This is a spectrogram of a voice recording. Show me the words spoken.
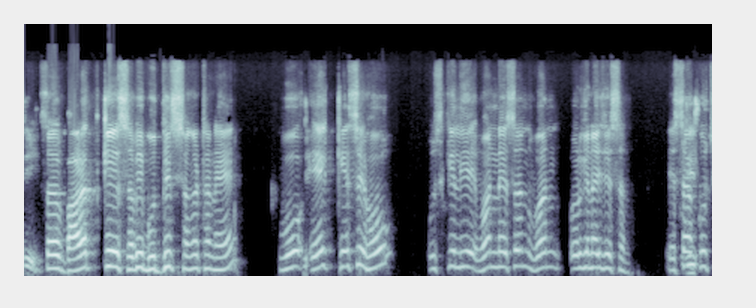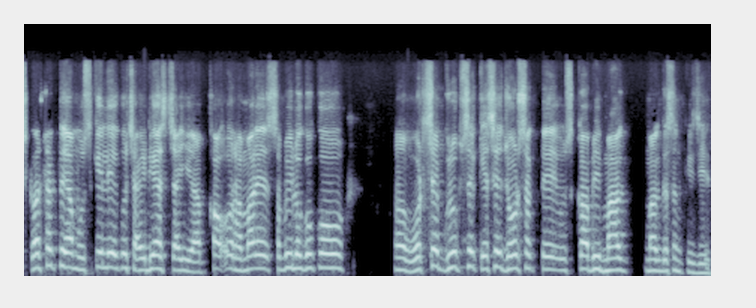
जी। सर भारत के सभी बुद्धिस्ट संगठन है वो एक कैसे हो उसके लिए वन नेशन वन ऑर्गेनाइजेशन ऐसा कुछ कर सकते हैं हम? उसके लिए कुछ आइडियाज़ चाहिए आपका और हमारे सभी लोगों को व्हाट्सएप ग्रुप से कैसे जोड़ सकते हैं उसका भी मार्ग मार्गदर्शन कीजिए।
